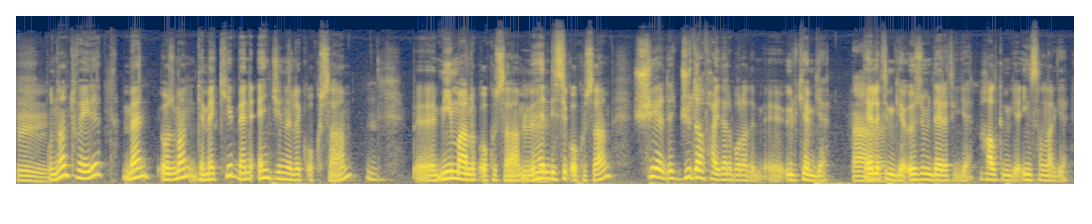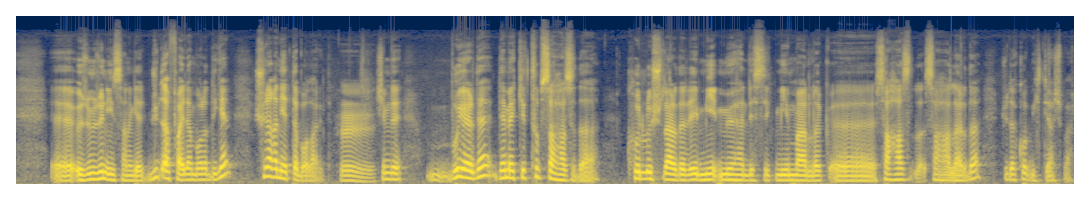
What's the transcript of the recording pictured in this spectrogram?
hmm. Bundan tufaylı ben o zaman demek ki ben engineerlik okusam, e, mimarlık okusam, Hı. mühendislik okusam şu yerde cüda faydalı boladım e, ülkemge, Ha. devletimge, özümün devletimge, halkımge, insanlarge, e, özümüzün insanıge cüda faydalı boladı diyen şuna niyette bolardı. Hmm. Şimdi bu yerde demek ki tıp sahası da, kuruluşlarda değil, mi- mühendislik, mimarlık e, sahas, sahalarda cüda çok ihtiyaç var.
